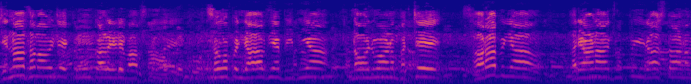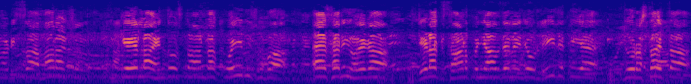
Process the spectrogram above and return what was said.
ਜਿੰਨਾ ਸਮਾਂ ਵਿੱਚ ਕਾਨੂੰਨ ਕਾਲੇ ਜਿਹੜੇ ਵਾਪਸ ਨਹੀਂ ਸਗੋਂ ਪੰਜਾਬ ਦੀਆਂ ਬੀਬੀਆਂ, ਨੌਜਵਾਨ ਬੱਚੇ, ਸਾਰਾ ਪੰਜਾਬ, ਹਰਿਆਣਾ ਯੂਪੀ ਰਾਜਸਥਾਨ, ਉੜੀਸਾ, ਮਹਾਰਾਸ਼ਟਰ, ਕੇਰਲਾ, ਹਿੰਦੁਸਤਾਨ ਦਾ ਕੋਈ ਵੀ ਸੂਬਾ ਐਸਾ ਨਹੀਂ ਹੋਏਗਾ ਜਿਹੜਾ ਕਿਸਾਨ ਪੰਜਾਬ ਦੇ ਨੇ ਜੋ ਲੀਹ ਦਿੱਤੀ ਹੈ, ਜੋ ਰਸਤਾ ਦਿੱਤਾ,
